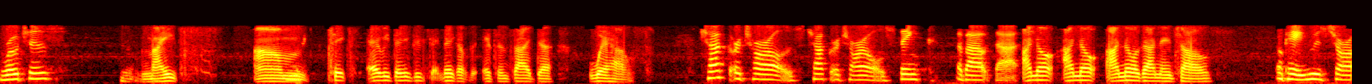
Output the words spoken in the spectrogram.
roaches. Mites, um, ticks, everything you can think of. It's inside the warehouse. Chuck or Charles? Chuck or Charles? Think about that. I know, I know, I know a guy named Charles. Okay, who's Charles?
